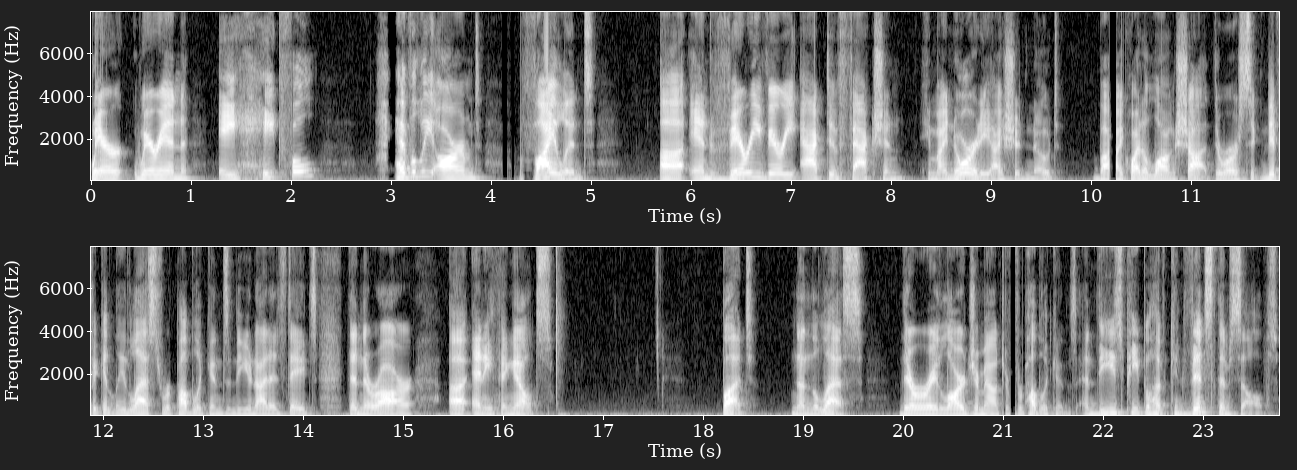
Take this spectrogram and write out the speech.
where wherein a hateful, heavily armed, violent, uh, and very, very active faction, a minority, I should note, by quite a long shot. There are significantly less Republicans in the United States than there are uh, anything else. But nonetheless, there are a large amount of Republicans. And these people have convinced themselves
